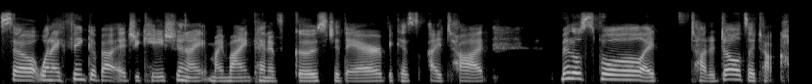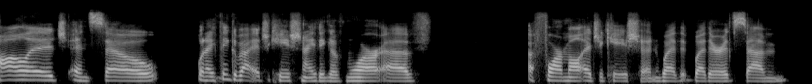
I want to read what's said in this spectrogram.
so when I think about education, I my mind kind of goes to there because I taught middle school, I taught adults, I taught college, and so when I think about education, I think of more of a formal education, whether whether it's um,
